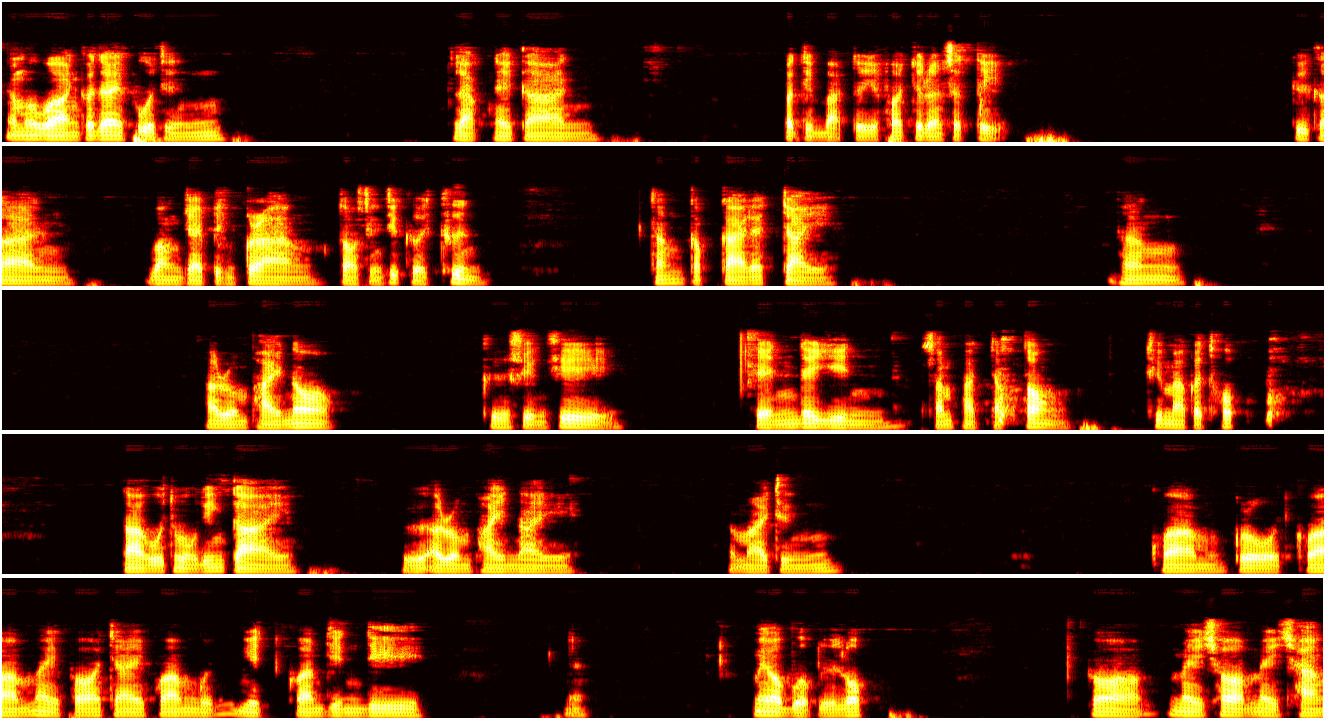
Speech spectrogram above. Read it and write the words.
เมื่อวานก็ได้พูดถึงหลักในการปฏิบัติโดยเฉพาะเจริญสติ คือการวางใจเป็นกลางต่อสิ่งที่เกิดขึ้น ทั้งกับกายและใจ ทั้งอารมณ์ภายนอก คือสิ่งที่เห็นได้ยินสัมผัสจับต้องที่มากระทบาหูจมูกลิ้นกาย หรืออารมณ์ภายใน หมายถึง ความโกรธ ความไม่พอใจ ความหงุดหงิด ความยินดีนะไม่ว่าบวกหรือลบ ก็ไม่ชอบไม่ชัง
